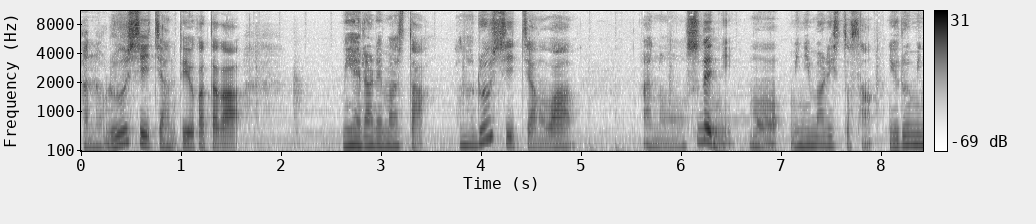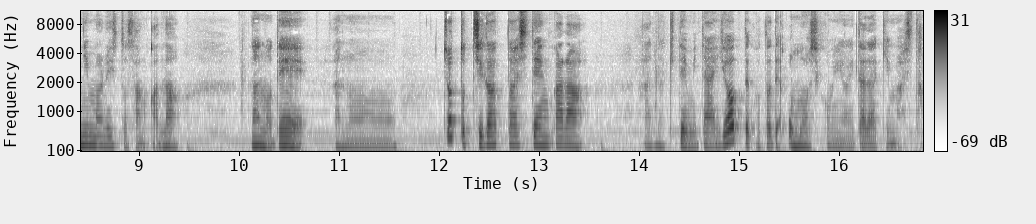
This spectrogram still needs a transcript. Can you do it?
あのルーシーちゃんっていう方が見えられました。このルーシーちゃんはあのすでにもうミニマリストさんゆるミニマリストさんかな。なのであのちょっと違った視点からあの来てみたいよってことでお申し込みをいただきました。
